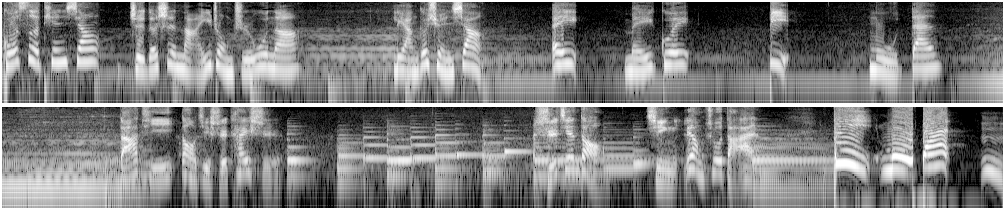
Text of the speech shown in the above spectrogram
国色天香指的是哪一种植物呢？两个选项：A. 玫瑰，B. 牡丹。答题倒计时开始，时间到，请亮出答案。B 牡丹，嗯，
